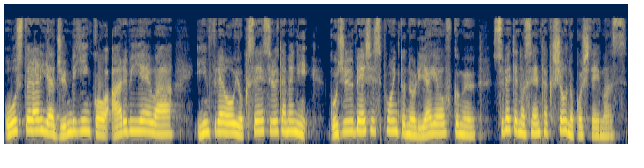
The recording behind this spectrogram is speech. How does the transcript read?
オーストラリア準備銀行 RBA はインフレを抑制するために50ベーシスポイントの利上げを含むすべての選択肢を残しています。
